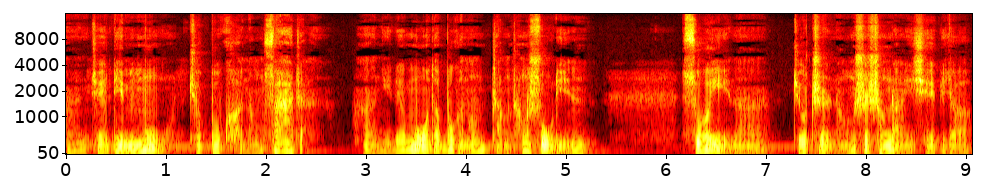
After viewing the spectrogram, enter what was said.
嗯，这林木就不可能发展，啊，你这木头不可能长成树林，所以呢。就只能是生长一些比较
